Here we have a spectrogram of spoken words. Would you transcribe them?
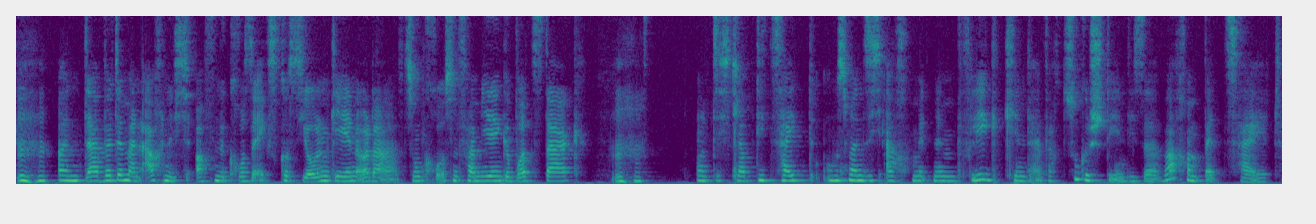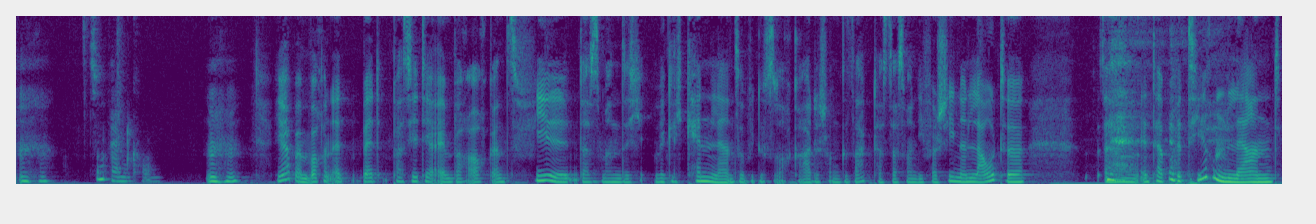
Mhm. Und da würde man auch nicht auf eine große Exkursion gehen oder zum großen Familiengeburtstag. Mhm. Und ich glaube, die Zeit muss man sich auch mit einem Pflegekind einfach zugestehen, diese Wochenbettzeit mhm. zum Ankommen. Mhm. Ja, beim Wochenbett passiert ja einfach auch ganz viel, dass man sich wirklich kennenlernt, so wie du es auch gerade schon gesagt hast, dass man die verschiedenen Laute ähm, interpretieren lernt.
